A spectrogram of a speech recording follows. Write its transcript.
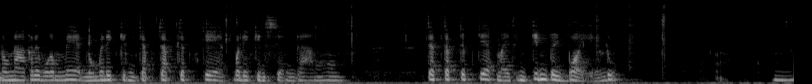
น้องนาก็เลยบอกว่าแม่หนูไม่ได้กินจับจับจับแจบไม่ได้กินเสียงดัง จับจับจับแจบหมายถึงกินบ่อยๆนะลูกอืม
